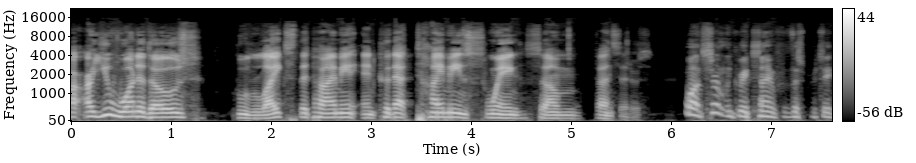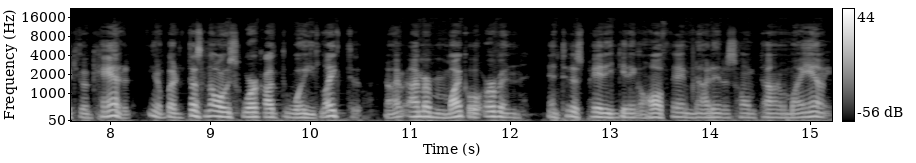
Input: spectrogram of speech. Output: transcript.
Are you one of those who likes the timing, and could that timing swing some fence sitters? Well, it's certainly a great timing for this particular candidate, you know, but it doesn't always work out the way you'd like to. I, I remember Michael Irvin anticipating getting a Hall of Fame not in his hometown of Miami.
